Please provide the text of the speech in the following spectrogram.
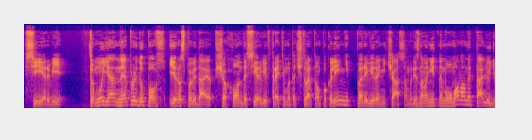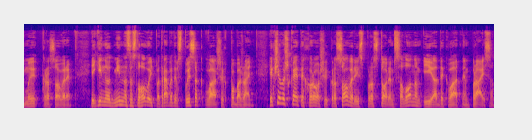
CR-V. Тому я не пройду повз і розповідаю, що Honda CR-V в третьому та четвертому поколінні перевірені часом, різноманітними умовами та людьми кросовери, які неодмінно заслуговують потрапити в список ваших побажань. Якщо ви шукаєте хороший кросовер із просторим салоном і адекватним прайсом.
